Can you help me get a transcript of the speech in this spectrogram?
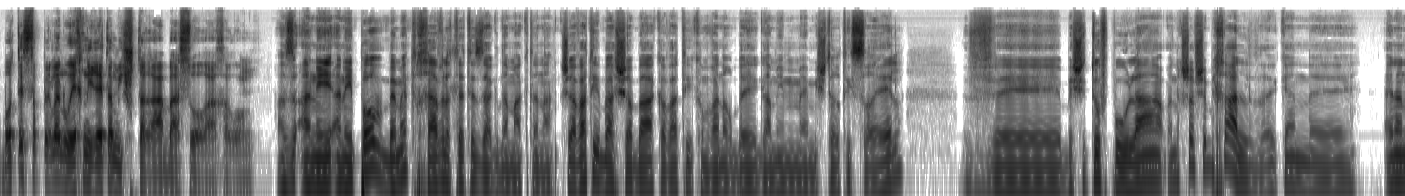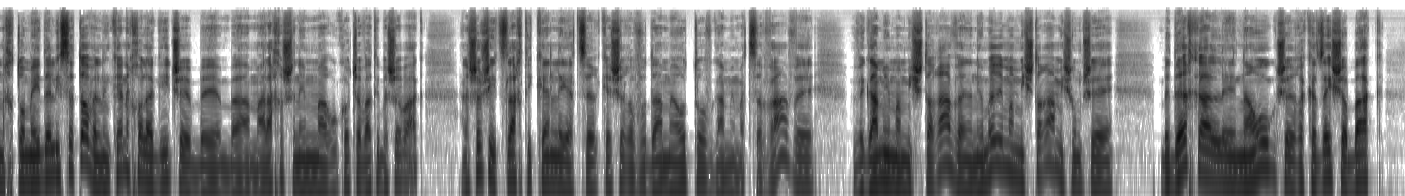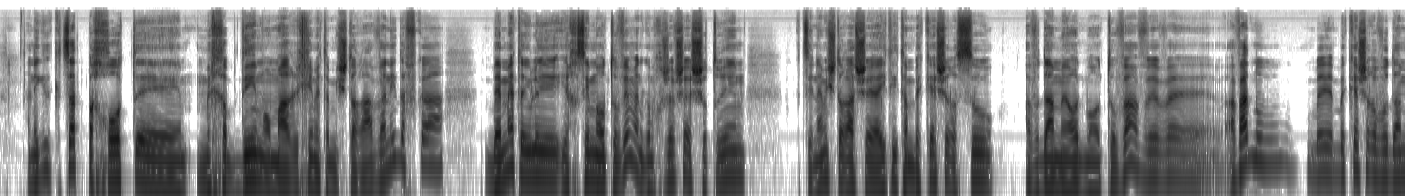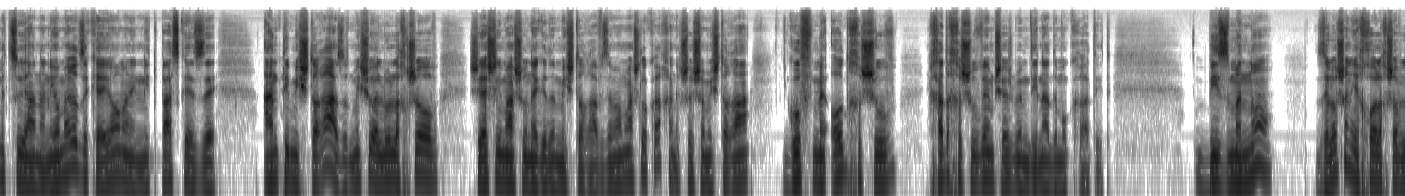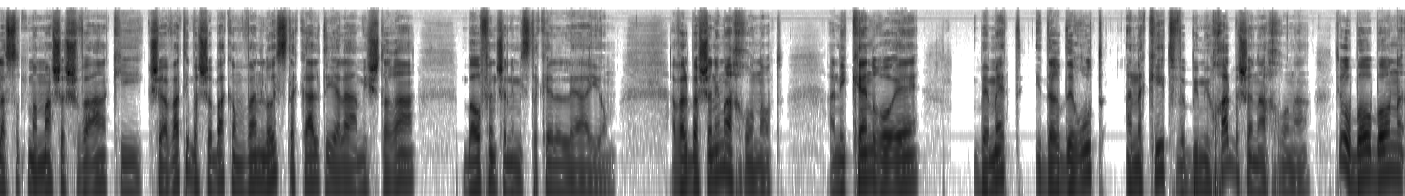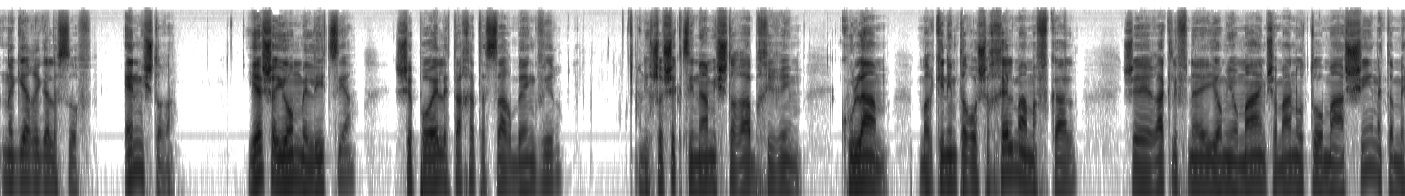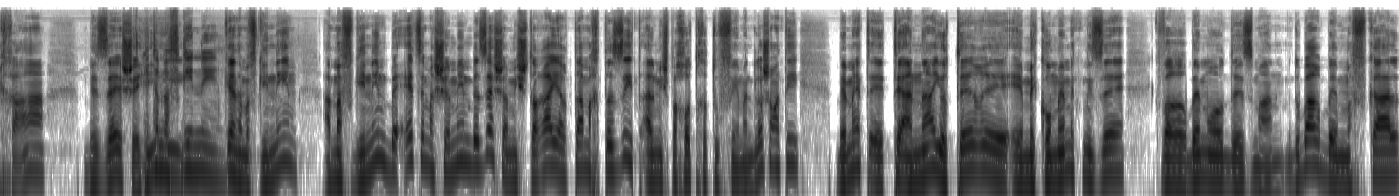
בוא תספר לנו איך נראית המשטרה בעשור האחרון. אז אני, אני פה באמת חייב לתת איזו הקדמה קטנה. כשעבדתי בשב"כ, עבדתי כמובן הרבה גם עם אה, משטרת ישראל, ובשיתוף פעולה, אני חושב שבכלל, כן, אין הנחתום מעיד על עיסתו, אבל אני כן יכול להגיד שבמהלך השנים הארוכות שעבדתי בשב"כ, אני חושב שהצלחתי כן לייצר קשר עבודה מאוד טוב גם עם הצבא ו, וגם עם המשטרה, ואני אומר עם המשטרה משום שבדרך כלל אה, נהוג שרכזי שב"כ, אני אגיד, קצת פחות אה, מכבדים או מעריכים את המשטרה, ואני דווקא, באמת היו לי יחסים מאוד טובים, ואני גם חושב שהשוטרים, קציני משטרה שהייתי איתם בקשר, עשו עבודה מאוד מאוד טובה, ו- ועבדנו בקשר עבודה מצוין. אני אומר את זה כי היום אני נתפס כאיזה אנטי-משטרה, אז עוד מישהו עלול לחשוב שיש לי משהו נגד המשטרה, וזה ממש לא ככה. אני חושב שהמשטרה גוף מאוד חשוב, אחד החשובים שיש במדינה דמוקרטית. בזמנו, זה לא שאני יכול עכשיו לעשות ממש השוואה, כי כשעבדתי בשב"כ כמובן לא הסתכלתי על המשטרה באופן שאני מסתכל עליה היום. אבל בשנים האחרונות אני כן רואה באמת הידרדרות ענקית, ובמיוחד בשנה האחרונה, תראו, בואו בוא נגיע רגע לסוף. אין משטרה. יש היום מיליציה שפועלת תחת השר בן גביר. אני חושב שקציני המשטרה הבכירים, כולם מרכינים את הראש, החל מהמפכ"ל, שרק לפני יום-יומיים שמענו אותו מאשים את המחאה בזה שהיא... את המפגינים. כן, את המפגינים. המפגינים בעצם אשמים בזה שהמשטרה ירתה מכתזית על משפחות חטופים. אני לא שמעתי באמת אה, טענה יותר אה, אה, מקוממת מזה כבר הרבה מאוד זמן. מדובר במפכ"ל,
